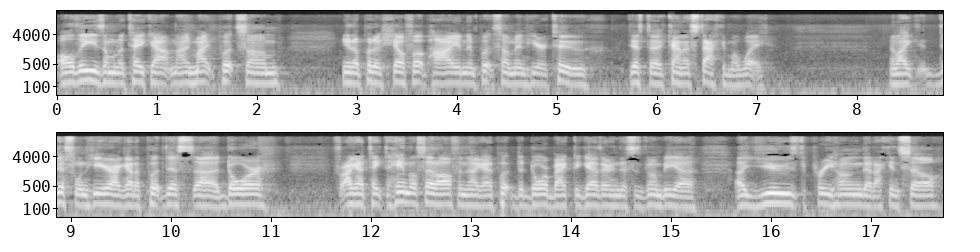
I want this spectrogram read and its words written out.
all these I'm going to take out and I might put some, you know, put a shelf up high and then put some in here too, just to kind of stack them away. And like this one here, I got to put this uh, door, I got to take the handle set off and then I got to put the door back together. And this is going to be a, a used pre-hung that I can sell.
